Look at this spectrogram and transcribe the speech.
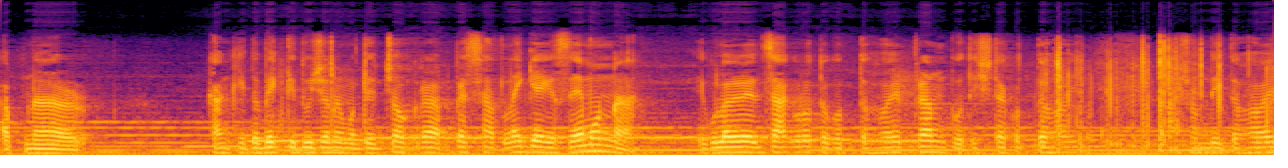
আপনার কাঙ্ক্ষিত ব্যক্তি দুজনের মধ্যে ঝগড়া পেশাদ লাগিয়ে গেছে, এমন না। এগুলার জাগ্রত করতে হয়, প্রাণ প্রতিষ্ঠা করতে হয়, ভাষণ দিতে হয়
